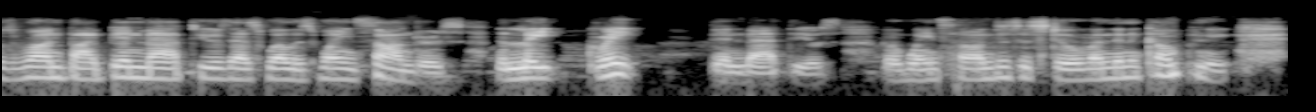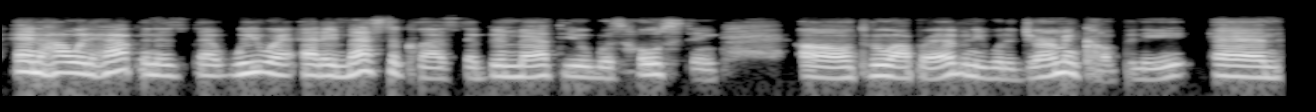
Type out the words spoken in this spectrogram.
was run by Ben Matthews as well as Wayne Sanders, the late, great Ben Matthews. But Wayne Sanders is still running the company. And how it happened is that we were at a master class that Ben Matthews was hosting uh, through Opera Ebony with a German company. And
